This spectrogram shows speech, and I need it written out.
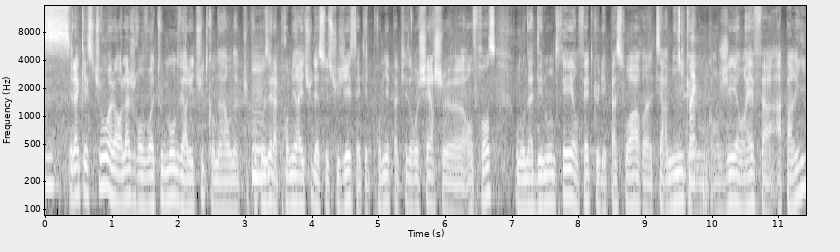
c'est la question. Alors là, je renvoie tout le monde vers l'étude qu'on a, on a pu proposer mm. la première étude à ce sujet. Ça a été le premier papier de recherche en France où on a démontré en fait que les passoires thermiques, donc en G, en F à, Paris,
